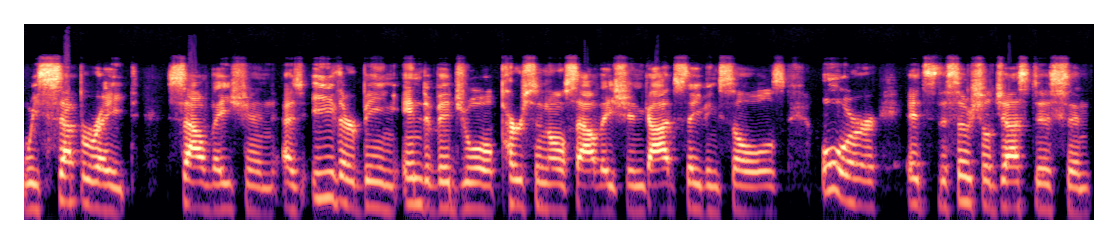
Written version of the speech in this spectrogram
we separate salvation as either being individual, personal salvation, God saving souls, or it's the social justice and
